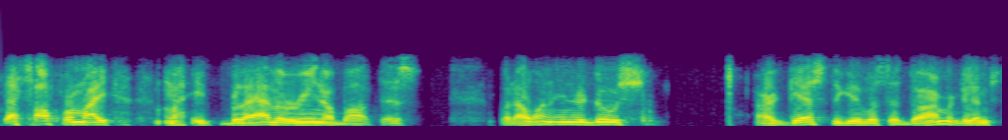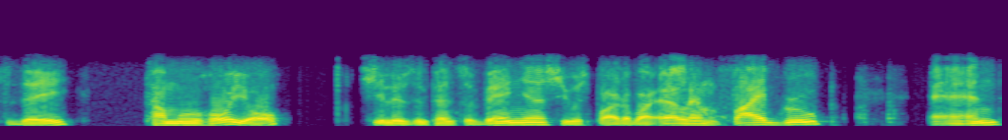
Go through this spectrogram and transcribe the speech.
That's all for my my blathering about this, but I want to introduce our guest to give us a Dharma glimpse today, Tamu Hoyo. She lives in Pennsylvania. She was part of our LM5 group. And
